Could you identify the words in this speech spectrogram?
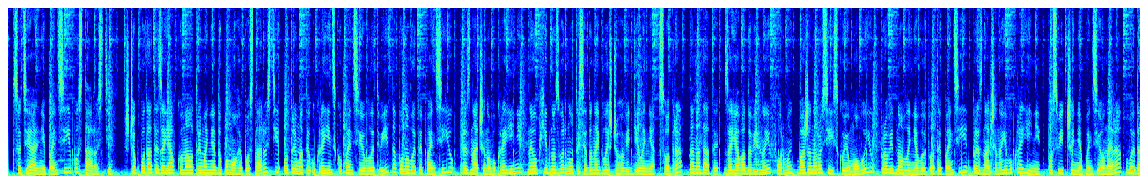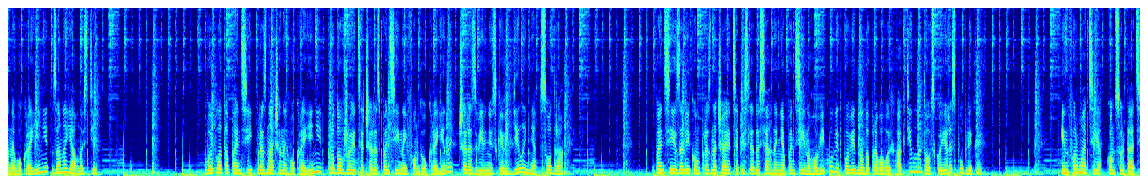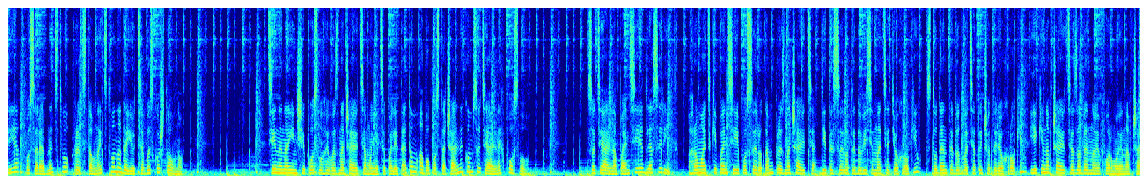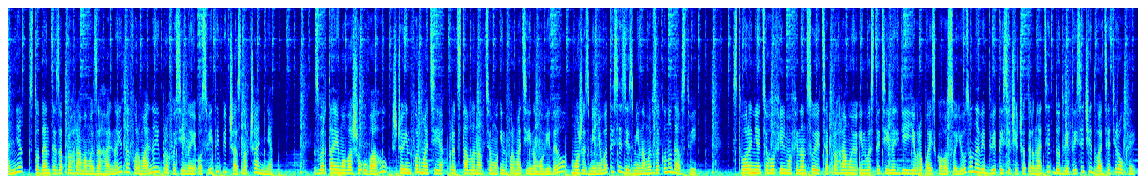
Соціальні пенсії по старості. Щоб подати заявку на отримання допомоги по старості, отримати українську пенсію в Литві та поновити пенсію, призначену в Україні, необхідно звернутися до найближчого відділення СОДРА та надати заява довільної форми, бажано російською мовою, про відновлення виплати пенсії, призначеної в Україні, посвідчення пенсіонера, видане в Україні за наявності. Виплата пенсій, призначених в Україні, продовжується через Пенсійний фонд України через Вільнюське відділення СОДРА. Пенсії за віком призначаються після досягнення пенсійного віку відповідно до правових актів Литовської Республіки. Інформація, консультація, посередництво, представництво надаються безкоштовно. Ціни на інші послуги визначаються муніципалітетом або постачальником соціальних послуг. Соціальна пенсія для сиріт. Громадські пенсії по сиротам призначаються діти-сироти до 18 років, студенти до 24 років, які навчаються за денною формою навчання, студенти за програмами загальної та формальної професійної освіти під час навчання. Звертаємо вашу увагу, що інформація, представлена в цьому інформаційному відео, може змінюватися зі змінами в законодавстві. Створення цього фільму фінансується програмою інвестиційних дій Європейського Союзу на від 2014 до 2020 роки.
